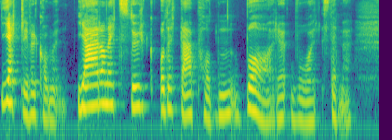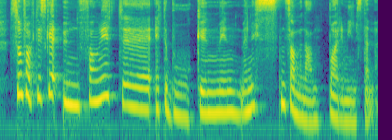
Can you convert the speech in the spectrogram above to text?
Hjertelig velkommen. Jeg er Anette Sturk, og dette er podden Bare vår stemme. Som faktisk er unnfanget eh, etter boken min med nesten samme navn, Bare min stemme.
